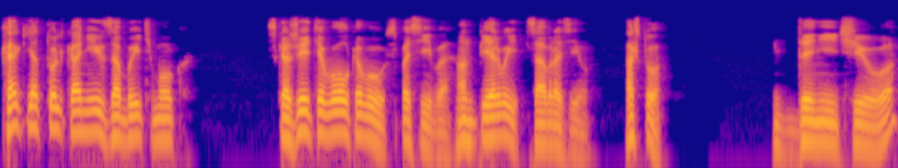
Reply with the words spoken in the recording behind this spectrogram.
Как я только о них забыть мог. Скажите Волкову спасибо, он первый сообразил. А что? Да ничего,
